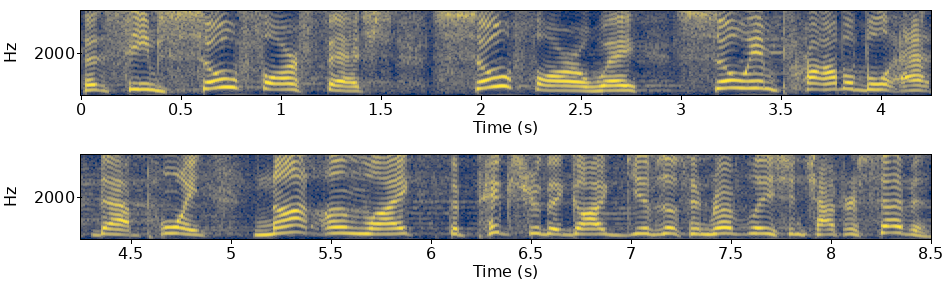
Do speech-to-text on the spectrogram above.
that seemed so far fetched, so far away, so improbable at that point, not unlike the picture that God gives us in Revelation chapter 7.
